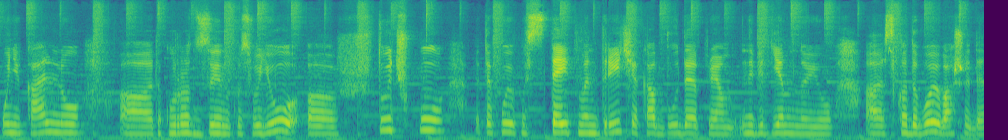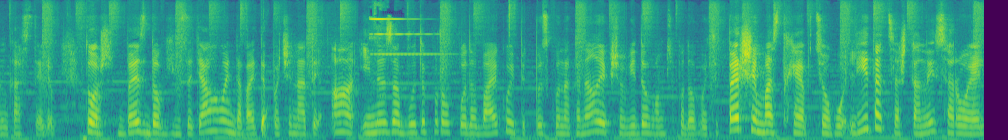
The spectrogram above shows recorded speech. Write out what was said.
унікальну е, таку родзинку, свою е, штучку, таку якусь стейтмент річ, яка буде прям невід'ємною складовою вашої ДНК стилю. Тож без довгих затягувань, давайте починати. А і не забудьте про вподобайку і підписку на канал, якщо відео вам сподобається. Перший must-have цього літа це штани Саруель.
